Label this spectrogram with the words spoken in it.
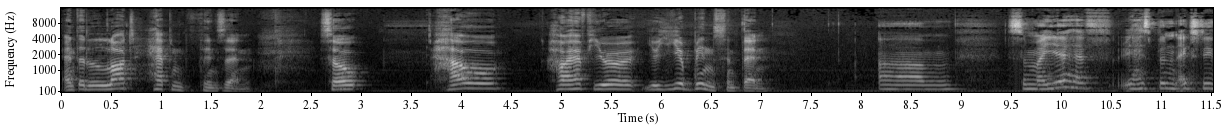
and a lot happened since then. So how how have your your year been since then? Um, so my year have has been actually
